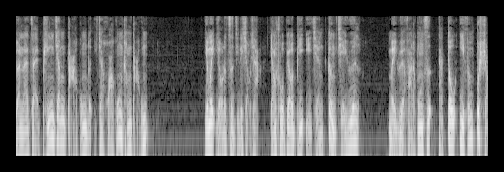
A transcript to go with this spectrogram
原来在平江打工的一家化工厂打工。因为有了自己的小家，杨树标比以前更节约了。每月发的工资，他都一分不少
